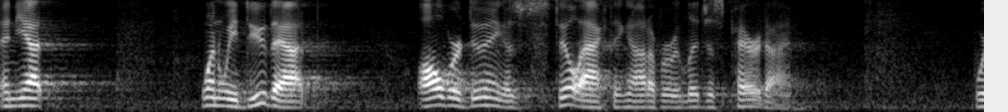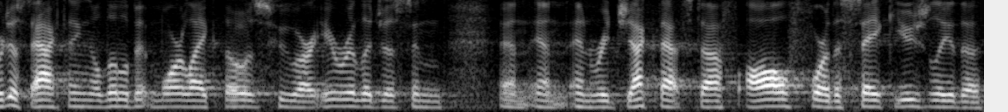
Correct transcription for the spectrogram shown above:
And yet, when we do that, all we're doing is still acting out of a religious paradigm. We're just acting a little bit more like those who are irreligious and, and, and, and reject that stuff, all for the sake, usually the,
